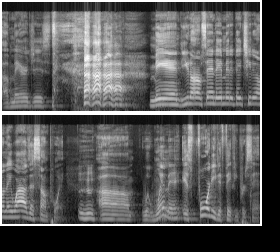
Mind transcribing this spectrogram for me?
of marriages. Men, you know what I'm saying? They admitted they cheated on their wives at some point. Um, with women, it's 40 to 50%.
